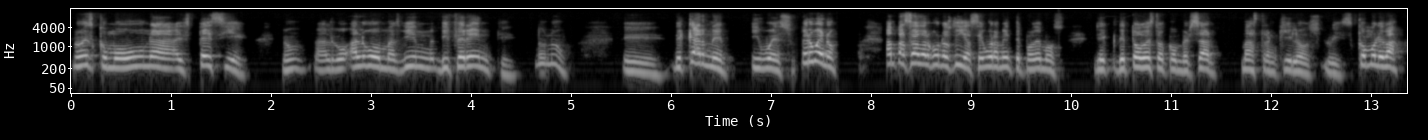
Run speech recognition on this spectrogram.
no es como una especie, ¿no? Algo, algo más bien diferente, no, no, eh, de carne y hueso. Pero bueno, han pasado algunos días, seguramente podemos de, de todo esto conversar más tranquilos, Luis. ¿Cómo le va?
